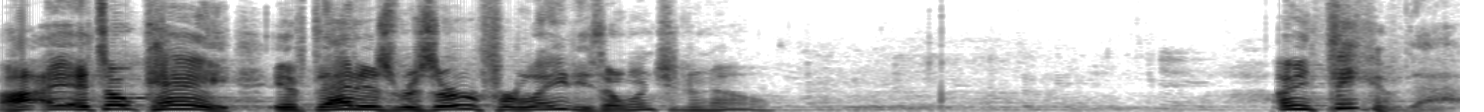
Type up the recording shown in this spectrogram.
I, it's okay if that is reserved for ladies. I want you to know. I mean, think of that.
